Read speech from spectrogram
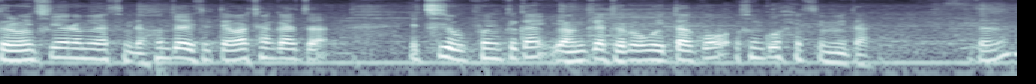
그런 시연함이었습니다. 혼자 있을 때와 참가자 75%가 연기가 들어오고 있다고 신고했습니다. 일단은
